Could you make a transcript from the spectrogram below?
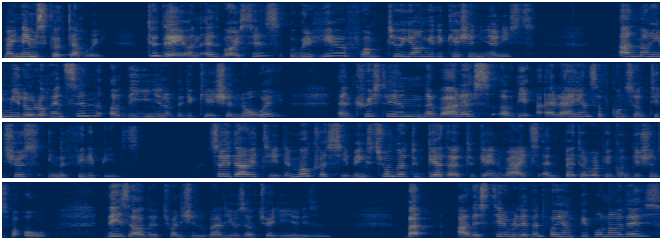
my name is Claude Carouet. Today on Ed Voices, we will hear from two young education unionists, Anne-Marie Milo Lorentzen of the Union of Education Norway and Christian Navarez of the Alliance of Concerned Teachers in the Philippines. Solidarity, democracy, being stronger together to gain rights and better working conditions for all. These are the traditional values of trade unionism. But are they still relevant for young people nowadays?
